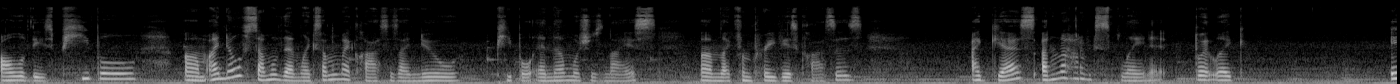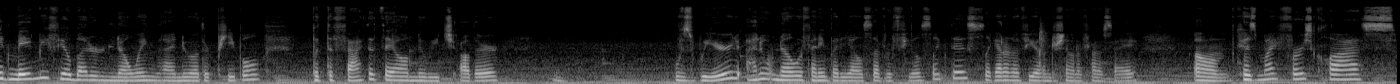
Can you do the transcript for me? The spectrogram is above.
all of these people. Um, I know some of them, like some of my classes, I knew people in them, which was nice, um, like from previous classes. I guess I don't know how to explain it, but like it made me feel better knowing that I knew other people but the fact that they all knew each other was weird. I don't know if anybody else ever feels like this. Like, I don't know if you understand what I'm trying to say. Because um, my first class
